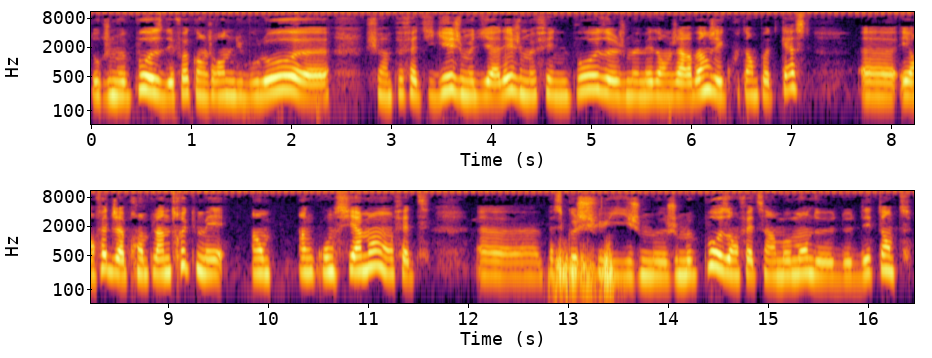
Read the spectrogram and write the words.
Donc je me pose des fois quand je rentre du boulot, euh, je suis un peu fatiguée, je me dis, allez, je me fais une pause, je me mets dans le jardin, j'écoute un podcast, euh, et en fait j'apprends plein de trucs, mais inconsciemment en fait. Euh, parce que je suis, je me, je me pose en fait, c'est un moment de, de détente.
